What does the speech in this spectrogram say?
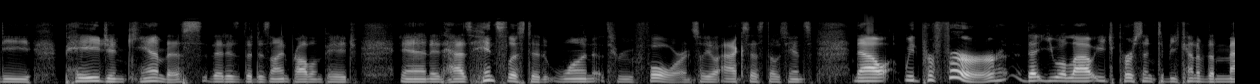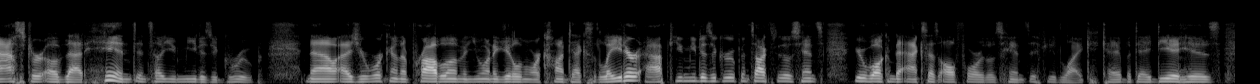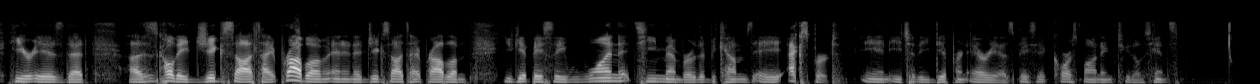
the page in Canvas that is the design problem page, and it has hints listed one through four, and so you'll access those hints. Now, we'd prefer that you allow each person to be kind of the master of that hint until you meet as a group. Now, as you're working on the problem and you want to get a little more context later after you meet as a group and talk through those hints, you're welcome to access all four of those hints if you'd like, okay? But the idea is here is that uh, this is called a jigsaw type problem, and in a jigsaw type problem, you get basically one team member that becomes a expert in each of the different areas, basically corresponding to those hints.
